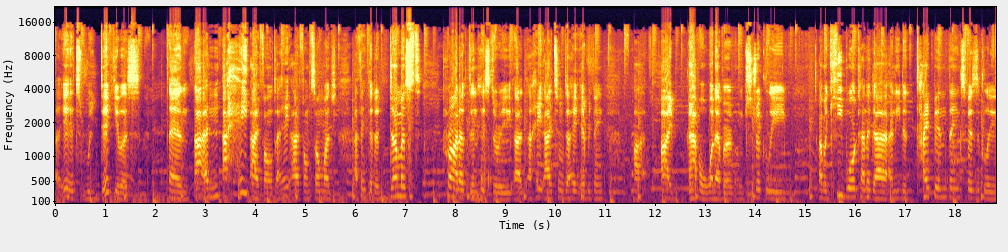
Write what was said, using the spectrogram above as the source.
Uh, it's ridiculous. And I, I hate iPhones. I hate iPhones so much. I think they're the dumbest product in history. I, I hate iTunes. I hate everything. I, I Apple, whatever. I'm strictly I'm a keyboard kind of guy. I need to type in things physically.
